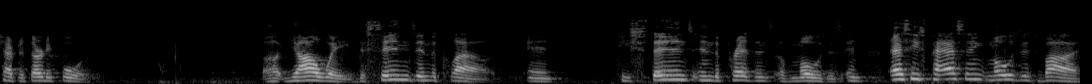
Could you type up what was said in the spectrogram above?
chapter 34, uh, Yahweh descends in the cloud and he stands in the presence of Moses. And as he's passing Moses by,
